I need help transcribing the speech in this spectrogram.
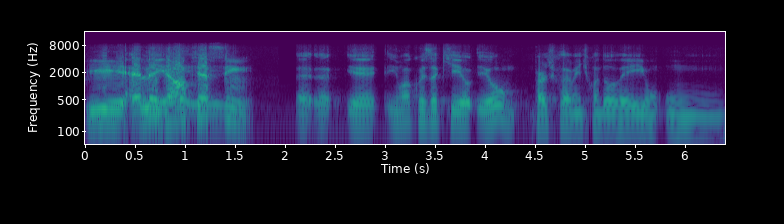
E é legal e, que assim. É, é, é, e uma coisa que eu, eu, particularmente, quando eu leio um,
